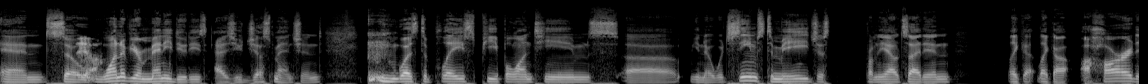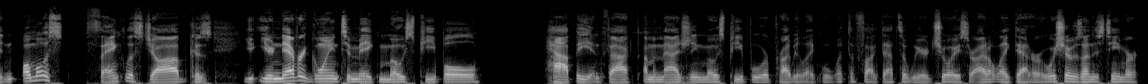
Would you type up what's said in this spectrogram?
and so Yeah. one of your many duties, as you just mentioned, was to place people on teams. Uh, you know, which seems to me, just from the outside in, like a, like a, a hard and almost thankless job because you, you're never going to make most people happy. In fact, I'm imagining most people were probably like, "Well, what the fuck? That's a weird choice," or "I don't like that," or "I wish I was on this team," or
